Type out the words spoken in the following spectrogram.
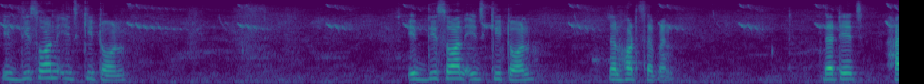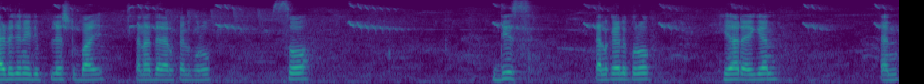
If this one is ketone if this one is ketone then hot seven that is hydrogen is replaced by another alkyl group so this alkyl group here again and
